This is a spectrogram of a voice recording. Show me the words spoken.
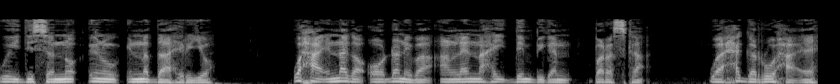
weyddiisanno inuu ina daahiriyo. Waxaa innaga oo dhaniba aan leennahay dembigan baraska. Waa xagga ruuxa ah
